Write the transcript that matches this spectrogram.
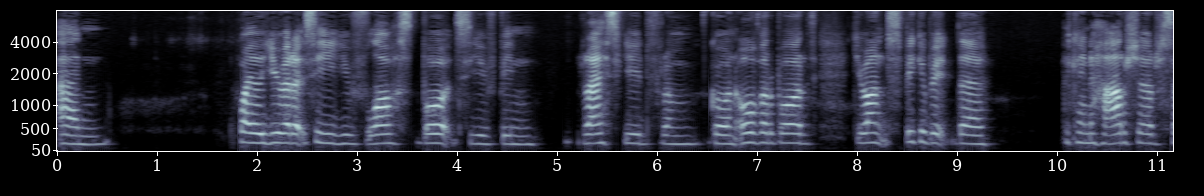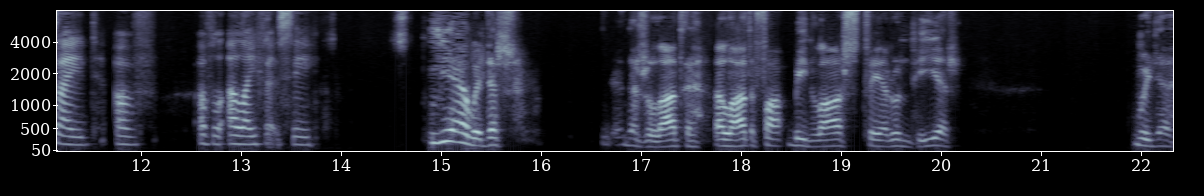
and while you were at sea, you've lost boats, you've been rescued from going overboard. Do you want to speak about the the kind of harsher side of of a life at sea? Yeah, well, there's there's a lot of a lot of folk being lost around here. With uh,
